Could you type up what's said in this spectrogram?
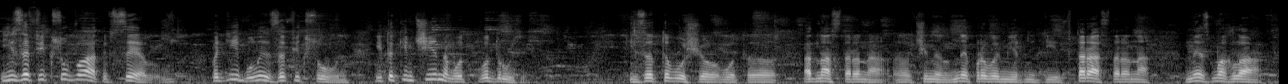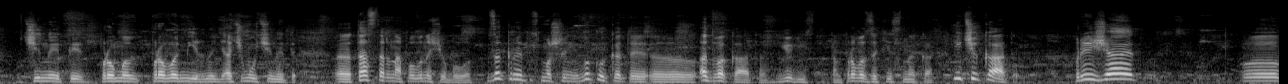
І зафіксувати все. Події були зафіксовані. І таким чином, от, от друзі, із-за того, що от, е, одна сторона е, вчинила неправомірні дії, втора сторона не змогла вчинити правомірні. А чому вчинити? Е, та сторона повинна що було? Закритись в машині, викликати адвоката, юриста, там, правозахисника і чекати. Приїжджає е,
